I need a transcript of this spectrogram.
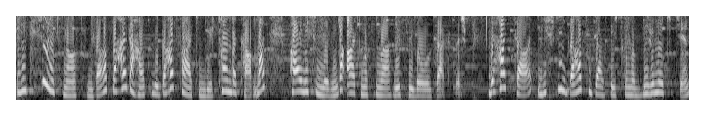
İletişim esnasında daha rahat ve daha sakin bir tonda kalmak paylaşımların da artmasına vesile olacaktır. Ve hatta ilişkiyi daha sıcak bir tona bürümek için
